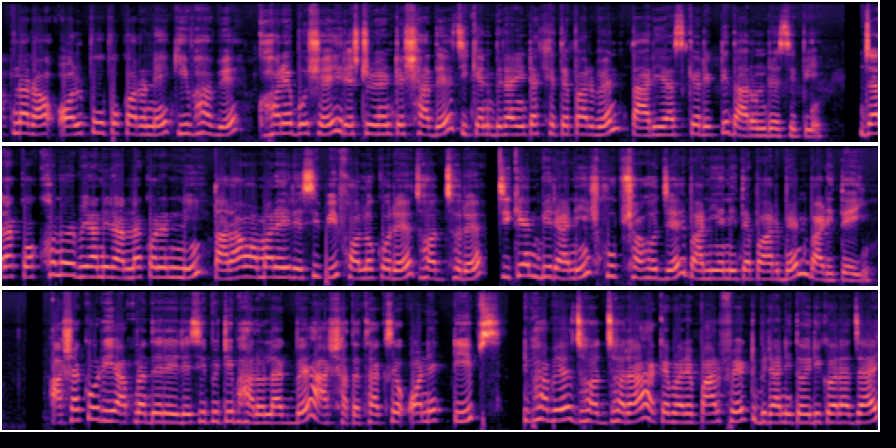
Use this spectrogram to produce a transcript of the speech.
আপনারা অল্প উপকরণে কীভাবে ঘরে বসেই রেস্টুরেন্টের স্বাদে চিকেন বিরিয়ানিটা খেতে পারবেন, তারই আজকের একটি দারুণ রেসিপি যারা কখনো বিরিয়ানি রান্না করেননি, তারাও আমার এই রেসিপি ফলো করে ঝরঝরে চিকেন বিরিয়ানি খুব সহজে বানিয়ে নিতে পারবেন বাড়িতেই। আশা করি আপনাদের এই রেসিপিটি ভালো লাগবে। আর সাথে থাকছে অনেক টিপস কীভাবে ঝরঝরা একেবারে পারফেক্ট বিরিয়ানি তৈরি করা যায়।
